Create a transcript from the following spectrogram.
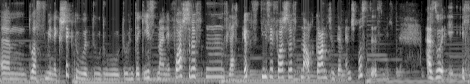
ähm, du hast es mir nicht geschickt, du, du, du, du hintergehst meine Vorschriften, vielleicht gibt es diese Vorschriften auch gar nicht und der Mensch wusste es nicht. Also ich,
